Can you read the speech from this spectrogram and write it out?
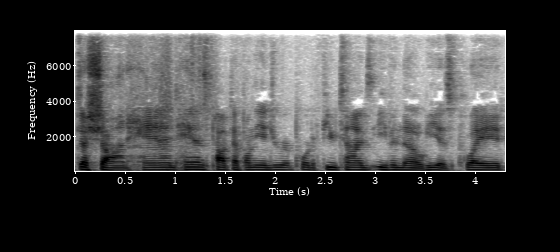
Da'Shawn Hand. Hands popped up on the injury report a few times, even though he has played.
